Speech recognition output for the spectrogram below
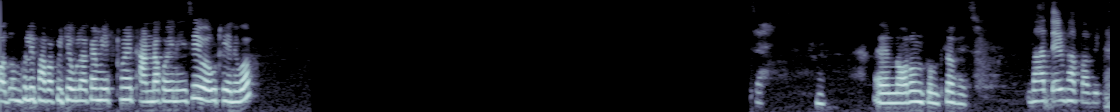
কদমফুলি ভাপা পিঠেগুলোকে আমি একটুখানি ঠান্ডা করে নিয়েছি এবার উঠিয়ে নেব। নরম তুলতুলে হয়েছে। ভাতের ভাপা পিঠা।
